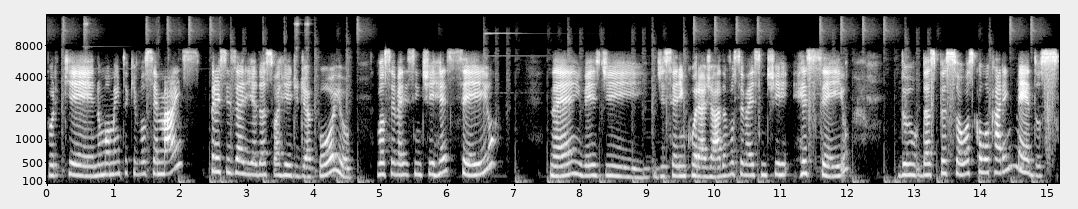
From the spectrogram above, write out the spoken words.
Porque no momento que você mais precisaria da sua rede de apoio, você vai sentir receio, né? Em vez de, de ser encorajada, você vai sentir receio do, das pessoas colocarem medos,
